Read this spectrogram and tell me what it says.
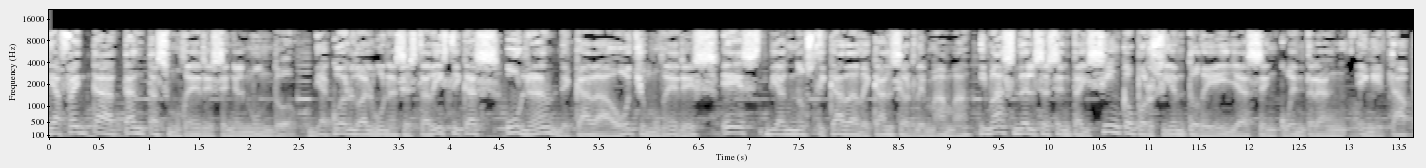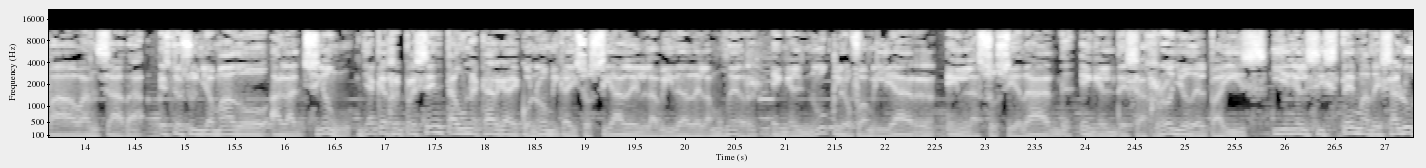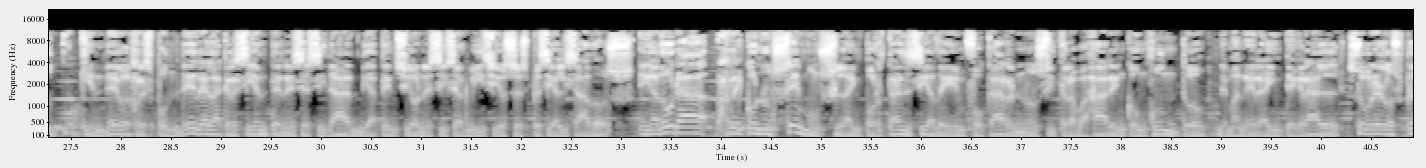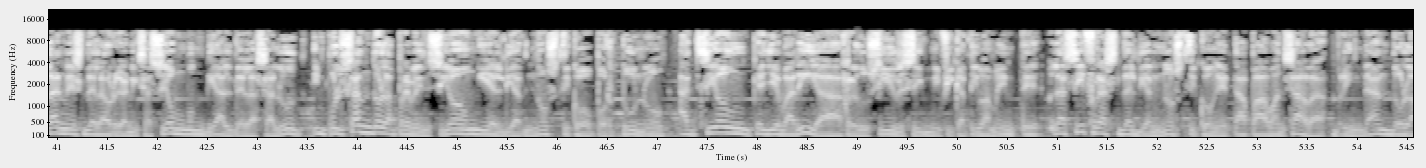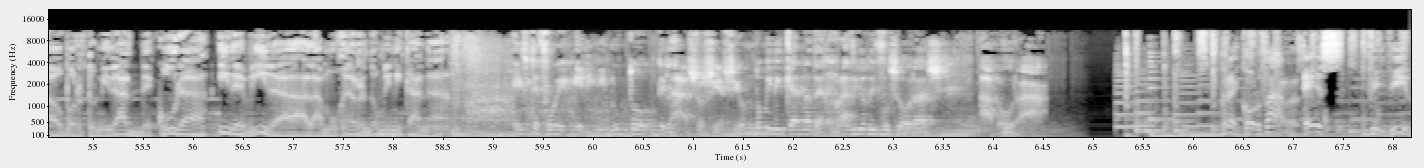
que afecta a tantas mujeres en el mundo. De acuerdo a algunas estadísticas, una de cada ocho mujeres es diagnosticada de cáncer de mama y más del 65% de ellas se encuentran en etapa avanzada. Esto es un llamado a la acción, ya que representa una carga económica y social en la vida de la mujer, en el núcleo familiar, en la sociedad, en el desarrollo del país y en el sistema de salud, quien debe responder a la creciente necesidad de atenciones y servicios especializados. En Adora reconocemos la importancia de enfocarnos y trabajar en conjunto de manera integral sobre los planes de la Organización Mundial de la Salud, impulsando la prevención y el diagnóstico oportuno, acción que llevaría a reducir significativamente las cifras del diagnóstico en etapa avanzada, brindando la oportunidad de cura y de vida a la mujer dominicana. Este fue el minuto de la Asociación Dominicana de Radiodifusoras, ahora. Recordar es vivir.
